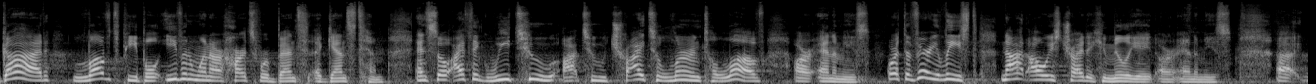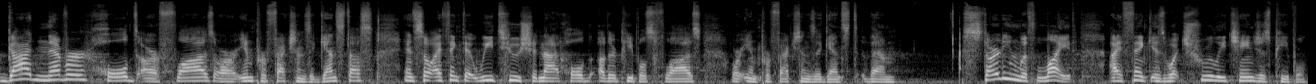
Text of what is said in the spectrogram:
God loved people even when our hearts were bent against him. And so I think we too ought to try to learn to love our enemies, or at the very least, not always try to humiliate our enemies. Uh, God never holds our flaws or our imperfections against us. And so I think that we too should not hold other people's flaws or imperfections against them. Starting with light, I think, is what truly changes people.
